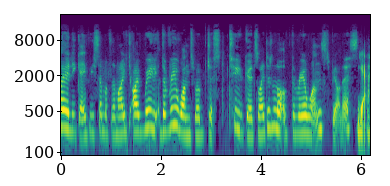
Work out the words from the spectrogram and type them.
I only gave you some of them. I I really the real ones were just too good, so I did a lot of the real ones to be honest. Yeah.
